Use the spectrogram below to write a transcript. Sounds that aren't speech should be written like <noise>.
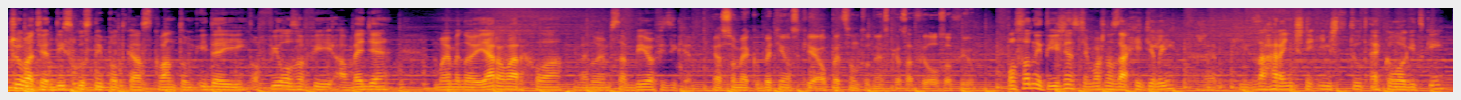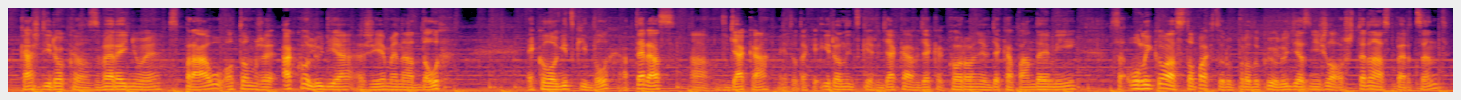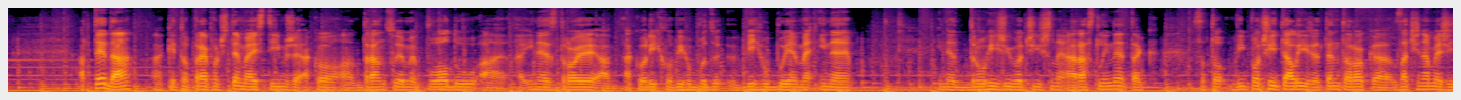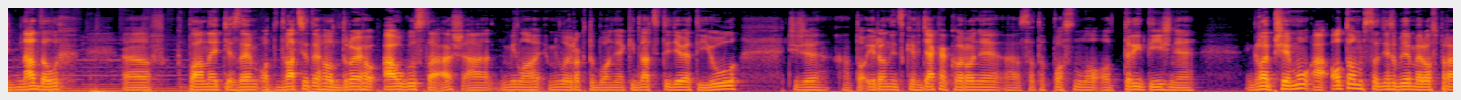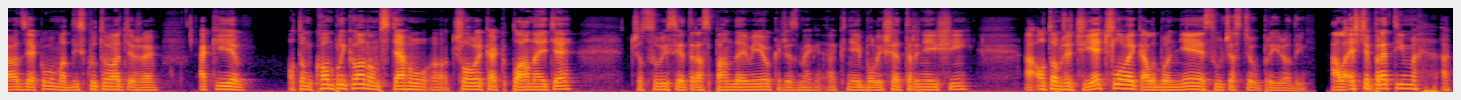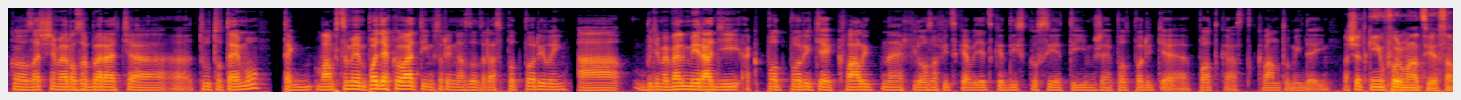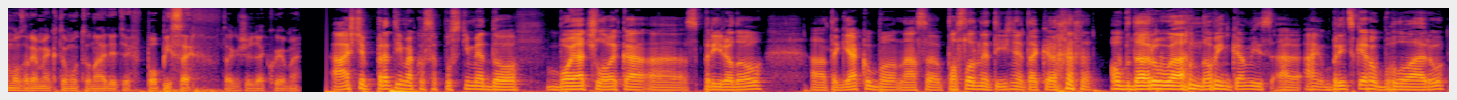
Počúvate diskusný podcast Quantum Idei o filozofii a vede. Moje meno je Jaro Varchola, venujem sa biofyzike. Ja som Jakub Betinský a opäť som tu dneska za filozofiu. Posledný týždeň ste možno zachytili, že zahraničný inštitút ekologický každý rok zverejňuje správu o tom, že ako ľudia žijeme na dlh, ekologický dlh a teraz a vďaka, je to také ironické vďaka, vďaka korone, vďaka pandémii, sa uhlíková stopa, ktorú produkujú ľudia, znižila o 14%. A teda, keď to prepočítame aj s tým, že ako drancujeme pôdu a, iné zdroje a ako rýchlo vyhubu, vyhubujeme iné, iné druhy živočíšne a rastlinné, tak sa to vypočítali, že tento rok začíname žiť na dlh v planéte Zem od 22. augusta až a minulý, minulý rok to bol nejaký 29. júl, čiže to ironické vďaka korone sa to posunulo o 3 týždne k lepšiemu a o tom sa dnes budeme rozprávať s Jakubom a diskutovať, že aký je o tom komplikovanom vzťahu e, človeka k planéte, čo súvisí teraz s pandémiou, keďže sme k nej boli šetrnejší a o tom, že či je človek alebo nie je súčasťou prírody. Ale ešte predtým, ako začneme rozoberať túto tému, tak vám chceme poďakovať tým, ktorí nás doteraz podporili a budeme veľmi radi, ak podporíte kvalitné filozofické a vedecké diskusie tým, že podporíte podcast Quantum Idei. A všetky informácie samozrejme k tomuto nájdete v popise, takže ďakujeme. A ešte predtým, ako sa pustíme do boja človeka s prírodou, a, tak Jakub nás posledné týždne tak <laughs> obdarúva novinkami z a, a, britského bulváru.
